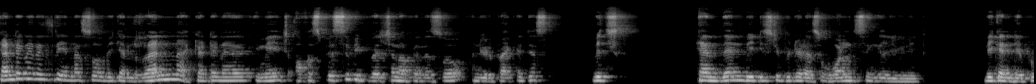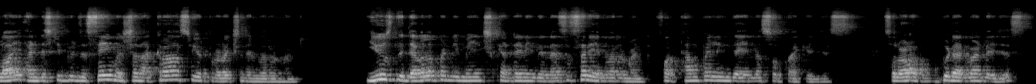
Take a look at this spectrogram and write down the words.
Containerized NSO, we can run a container image of a specific version of NSO and your packages, which can then be distributed as one single unit. We can deploy and distribute the same version across your production environment. Use the development image containing the necessary environment for compiling the NSO packages. So a lot of good advantages.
